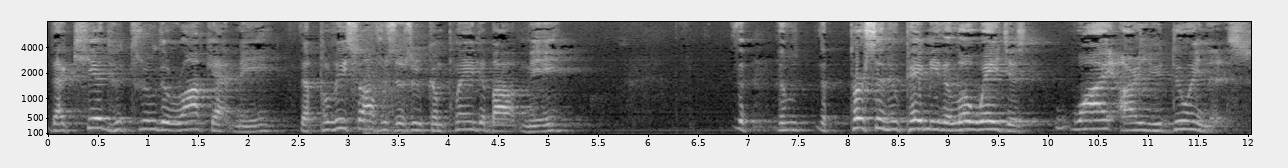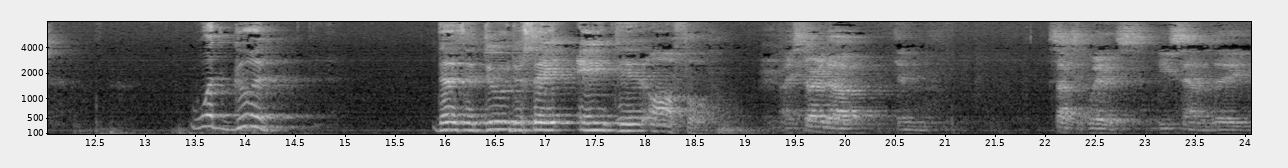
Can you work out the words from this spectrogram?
that kid who threw the rock at me, the police officers who complained about me, the, the, the person who paid me the low wages, why are you doing this? What good does it do to say, ain't it awful? I started out in Sal Si Puedes, East San Jose,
